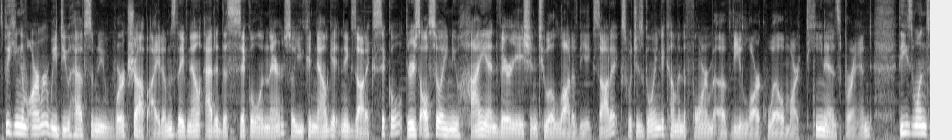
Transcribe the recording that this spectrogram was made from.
Speaking of armor, we do have some new workshop items. They've now added the sickle in there, so you can now get an exotic sickle. There's also a new high-end variation to a lot of the exotics, which is going to come in the form of the Larkwell Martinez brand. These ones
